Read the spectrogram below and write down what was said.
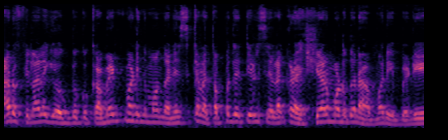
ಯಾರು ಫಿನಾಲಿಗೆ ಹೋಗ್ಬೇಕು? ಕಮೆಂಟ್ ಮಾಡಿ ನಿಮ್ಮ ಒಂದು ಅನಿಸಿಕೆಲ್ಲ ತಪ್ಪದೆ ತಿಳಿಸಿ ಎಲ್ಲ ಕಡೆ ಶೇರ್ ಮಾಡೋದನ್ನ ಮರಿಬೇಡಿ.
